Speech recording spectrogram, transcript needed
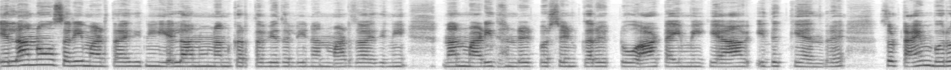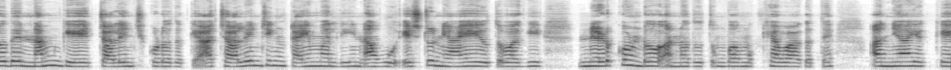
ಎಲ್ಲಾನು ಸರಿ ಮಾಡ್ತಾ ಇದ್ದೀನಿ, ಎಲ್ಲಾನು ನನ್ನ ಕರ್ತವ್ಯದಲ್ಲಿ ನಾನು ಮಾಡ್ತಾ ಇದ್ದೀನಿ, ನಾನು ಮಾಡಿದ ಹಂಡ್ರೆಡ್ ಪರ್ಸೆಂಟ್ ಕರೆಕ್ಟು ಆ ಟೈಮಿಗೆ ಆ ಇದಕ್ಕೆ ಅಂದರೆ ಸೊ ಟೈಮ್ ಬರೋದೇ ನಮಗೆ ಚಾಲೆಂಜ್ ಕೊಡೋದಕ್ಕೆ. ಆ ಚಾಲೆಂಜಿಂಗ್ ಟೈಮಲ್ಲಿ ನಾವು ಎಷ್ಟು ನ್ಯಾಯಯುತವಾಗಿ ನಡ್ಕೊಂಡು ಅನ್ನೋದು ತುಂಬ ಮುಖ್ಯವಾಗುತ್ತೆ. ಅನ್ಯಾಯಕ್ಕೆ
